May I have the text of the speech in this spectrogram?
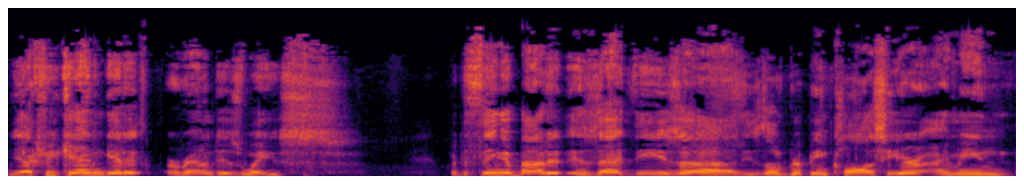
you actually can get it around his waist. But the thing about it is that these uh, these little gripping claws here, I mean,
